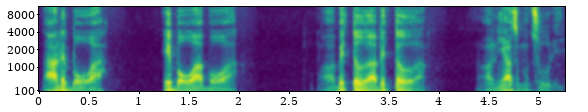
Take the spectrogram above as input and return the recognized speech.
哪里无啊？也无啊，无啊！啊，被斗啊，被斗啊！哦，你要怎么处理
